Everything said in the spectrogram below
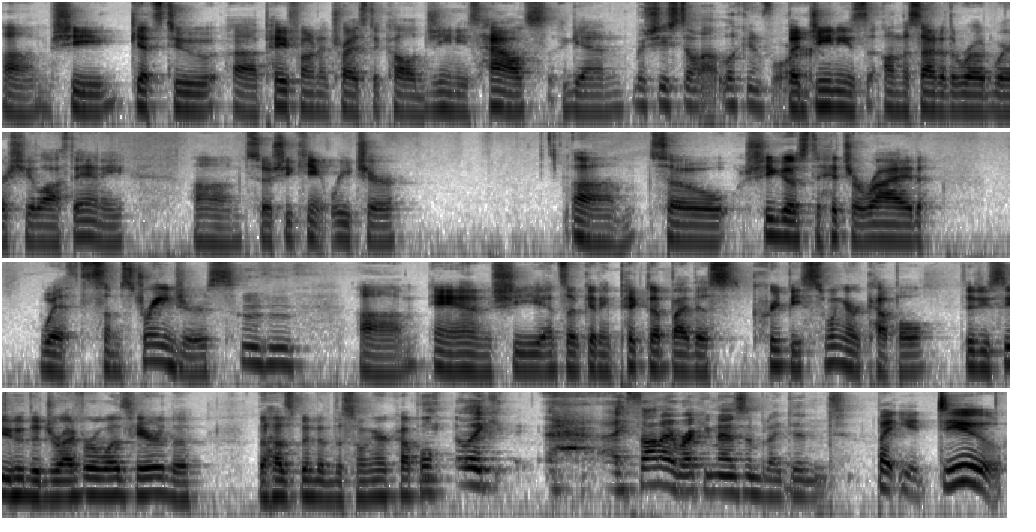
Um, she gets to a payphone and tries to call Jeannie's house again, But she's still out looking for but her. Jeannie's on the side of the road where she lost Annie, um, so she can't reach her. Um, so she goes to hitch a ride with some strangers, Mhm. um, and she ends up getting picked up by this creepy swinger couple. Did you see who the driver was here? The the husband of the swinger couple. like, I thought I recognized him, but I didn't. But you do,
